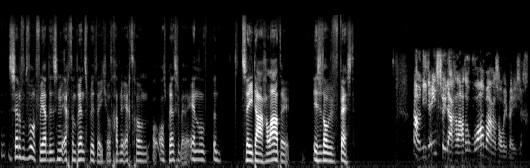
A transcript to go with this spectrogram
Ze zeiden van tevoren van ja, dit is nu echt een brandsplit, weet je wel. Het gaat nu echt gewoon als brandsplit. En een, twee dagen later is het alweer verpest. Nou, niet eens twee dagen later op Raw waren ze alweer bezig.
